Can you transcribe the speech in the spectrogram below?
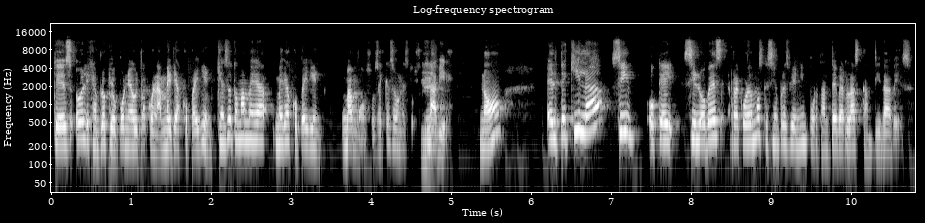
que es el ejemplo que yo ponía ahorita con la media copa de gin. ¿Quién se toma media, media copa de gin? Vamos, o sea, que son estos, nadie, ¿no? El tequila, sí, ok, si lo ves, recordemos que siempre es bien importante ver las cantidades,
